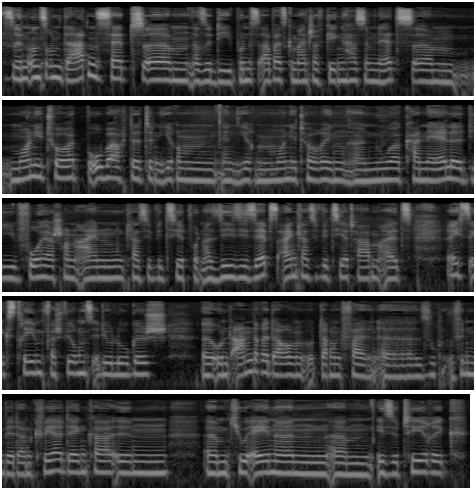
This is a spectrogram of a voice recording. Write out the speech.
Also in unserem Datenset, ähm, also die Bundesarbeitsgemeinschaft gegen Hass im Netz, ähm, monitort, beobachtet in ihrem, in ihrem Monitoring äh, nur Kanäle, die vorher schon einklassifiziert wurden, also die sie selbst einklassifiziert haben als rechtsextrem, verschwörungsideologisch äh, und andere. Darum, darin fallen, äh, suchen, finden wir dann Querdenker in ähm, QAnon, Esoterik,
